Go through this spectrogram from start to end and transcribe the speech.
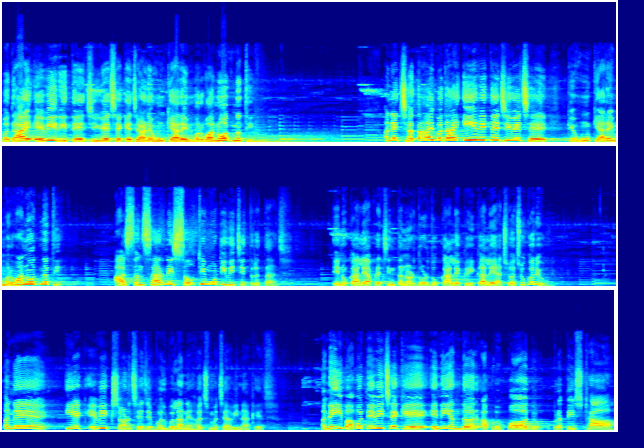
બધાય એવી રીતે જીવે છે કે જાણે હું ક્યારેય મરવાનો જ નથી અને છતાંય બધા એ રીતે જીવે છે કે હું ક્યારેય મરવાનો જ નથી. આ સંસારની સૌથી મોટી વિચિત્રતા છે. એનું કાલે આપણે ચિંતન અડધું અડધું કાલે ગઈકાલે આછું આછું કર્યું. અને એ એક એવી ક્ષણ છે જે ભલભલાને હચમચાવી નાખે છે. અને એ બાબત એવી છે કે એની અંદર આપણું પદ, પ્રતિષ્ઠા,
